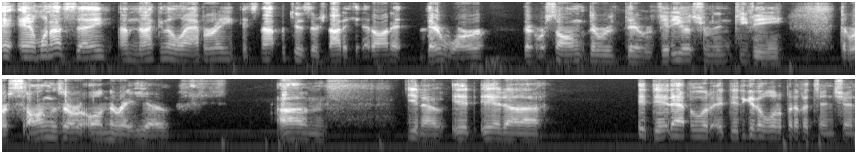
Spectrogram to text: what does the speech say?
and, when I say I'm not going to elaborate, it's not because there's not a hit on it. There were, there were songs, there were there were videos from MTV, there were songs that were on the radio. Um, you know, it it uh, it did have a little, it did get a little bit of attention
